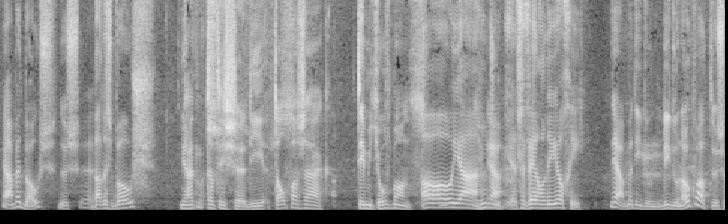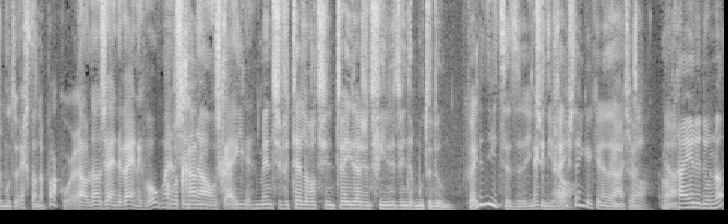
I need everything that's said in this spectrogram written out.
Ja, met Boos. Dus, eh, Dat is boos. Ja, dat is eh, die talpazaak. Timmetje Hofman. Oh ja, Ja. Ja, vervelende jochie. ja, maar die doen, die doen ook wat. Dus we moeten echt aan de bak, hoor. Nou, dan zijn er weinig Maar mensen die naar ons kijken. mensen vertellen wat ze in 2024 moeten doen? Ik weet het niet. Het, eh, iets Denk in die het wel. geest, denk ik inderdaad. Denk Ja. Wat gaan jullie doen dan?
